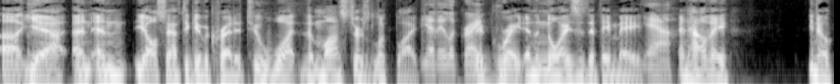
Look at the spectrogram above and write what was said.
uh, yeah, and and you also have to give a credit to what the monsters looked like. Yeah, they look great. They're great. great, and the noises that they made. Yeah. and how they, you know,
